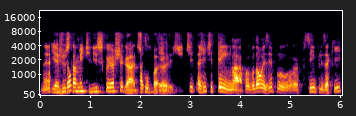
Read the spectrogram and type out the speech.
Né? E é então, justamente então, nisso que eu ia chegar. Desculpa. A gente, a gente, a gente tem lá, vou dar um exemplo uh, simples aqui,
